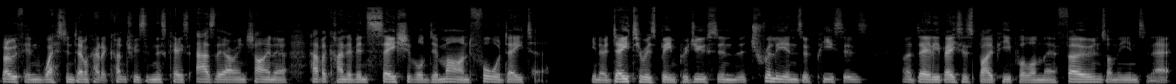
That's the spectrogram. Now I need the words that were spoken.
both in Western democratic countries, in this case, as they are in China, have a kind of insatiable demand for data. You know, data is being produced in the trillions of pieces on a daily basis by people on their phones, on the internet,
